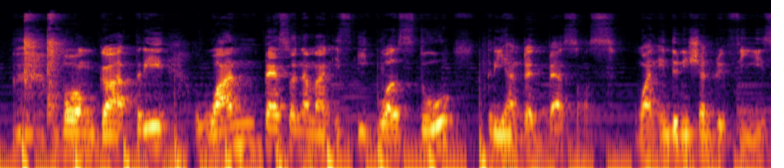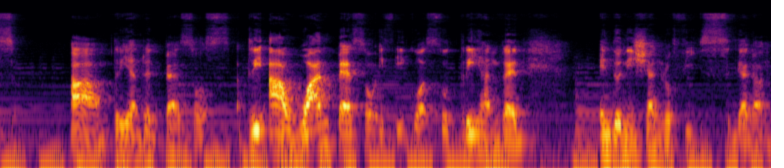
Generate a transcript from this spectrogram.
Bongga. 3, 1 peso naman is equals to 300 pesos. 1 Indonesian rupees, um, 300 pesos. 3, ah, 1 peso is equals to 300 Indonesian rupees. Ganon.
